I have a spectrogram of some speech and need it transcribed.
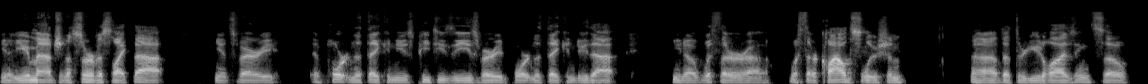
you know, you imagine a service like that, you know, it's very important that they can use PTZs, very important that they can do that, you know, with their uh, with their cloud solution uh, that they're utilizing. So,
